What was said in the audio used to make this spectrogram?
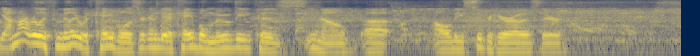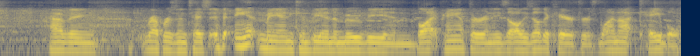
yeah, I'm not really familiar with Cable. Is there going to be a Cable movie? Because you know, uh, all these superheroes they're having representation. If Ant Man can be in a movie and Black Panther and these all these other characters, why not Cable?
